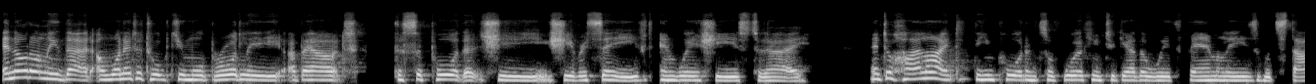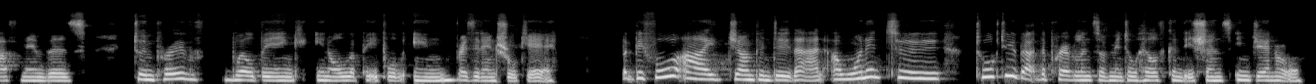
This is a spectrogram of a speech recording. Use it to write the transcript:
And not only that, I wanted to talk to you more broadly about the support that she she received and where she is today and to highlight the importance of working together with families, with staff members to improve well-being in older people in residential care. But before I jump and do that, I wanted to talk to you about the prevalence of mental health conditions in general.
